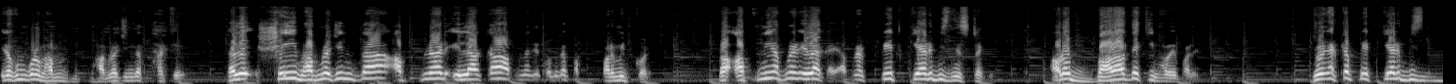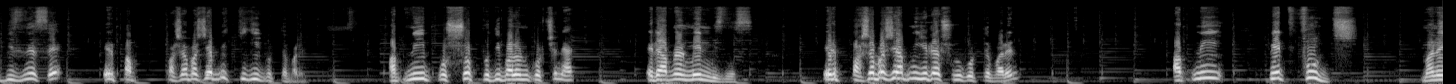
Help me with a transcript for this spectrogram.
এরকম কোনো ভাব- ভাবনা চিন্তা থাকে, তাহলে সেই ভাবনা চিন্তা আপনার এলাকা আপনাকে কতটা পারমিট করে? বা আপনি আপনার এলাকায়, আপনার পেট কেয়ার বিজনেসটাকে আরও বাড়াতে কীভাবে পারেন ধরুন একটা পেট কেয়ার বিজনেসে এর পাশাপাশি আপনি কি কি করতে পারেন? আপনি পোষ্য প্রতিপালন করছেন এক, এটা আপনার মেন বিজনেস এর পাশাপাশি আপনি যেটা শুরু করতে পারেন, আপনি পেট ফুডস মানে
